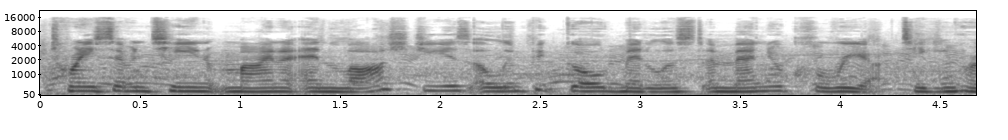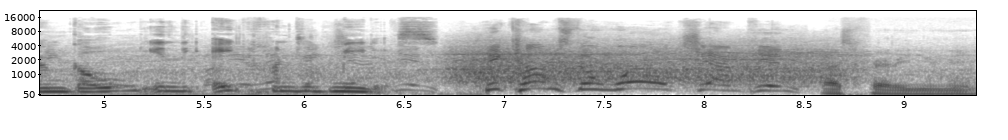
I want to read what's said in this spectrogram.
2017 miner and last year's Olympic gold medalist Emmanuel Korir taking home gold in the 800 meters. Becomes the world champion. That's fairly unique.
